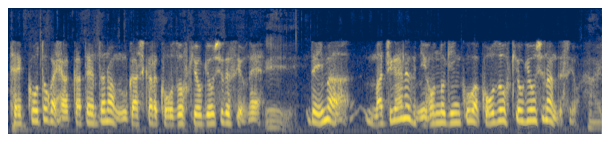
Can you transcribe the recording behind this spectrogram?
鉄鋼とか百貨店というのは昔から構造不況業種ですよね、えー、で今、間違いなく日本の銀行は構造不況業種なんですよ、はい、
